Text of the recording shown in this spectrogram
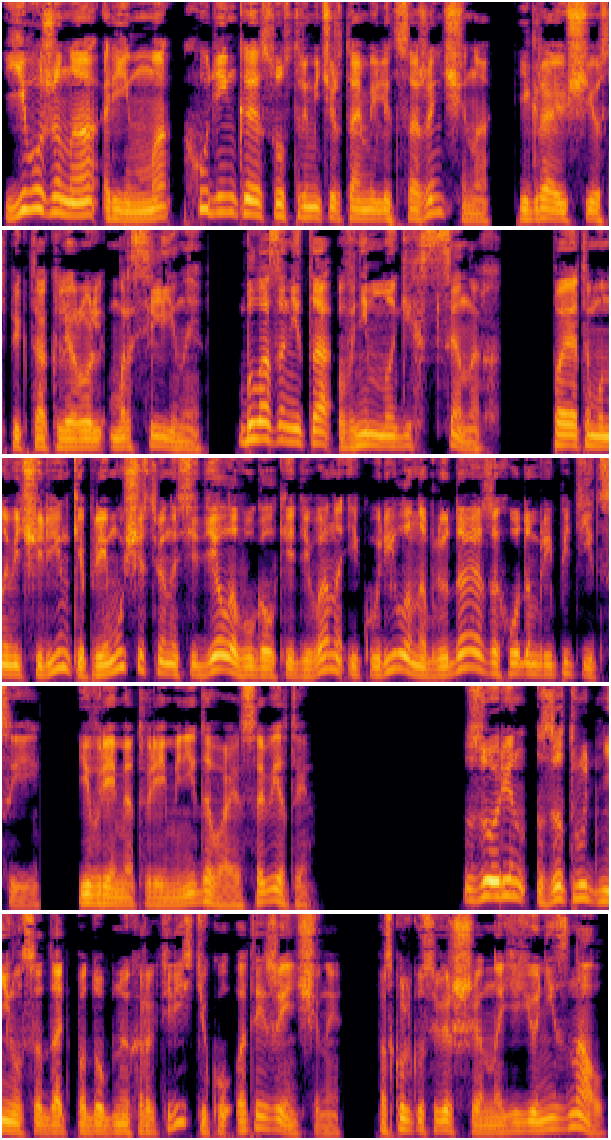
Его жена Римма, худенькая с острыми чертами лица женщина, играющая в спектакле роль Марселины, была занята в немногих сценах, поэтому на вечеринке преимущественно сидела в уголке дивана и курила, наблюдая за ходом репетиции и время от времени давая советы. Зорин затруднился дать подобную характеристику этой женщины, поскольку совершенно ее не знал,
